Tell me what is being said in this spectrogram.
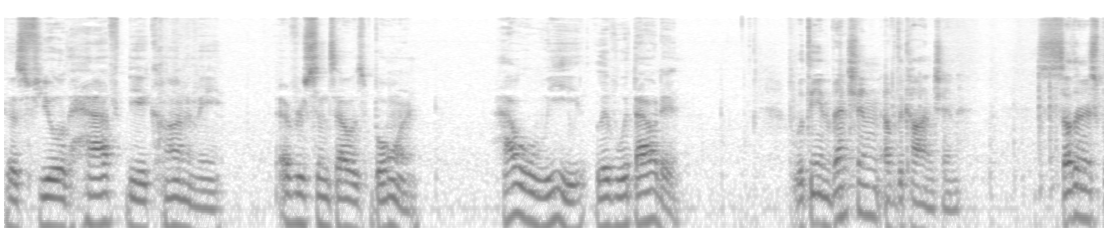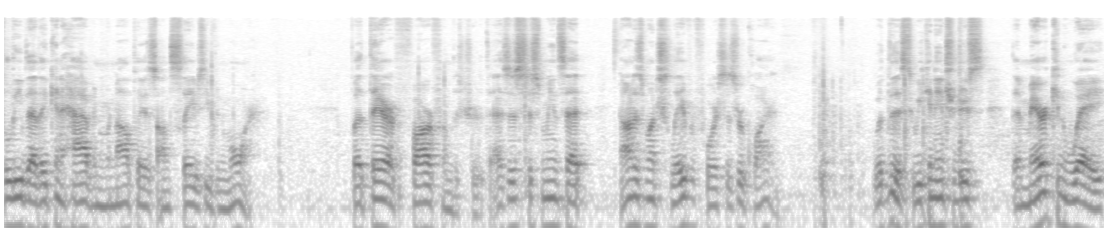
has fueled half the economy ever since I was born. How will we live without it? With the invention of the cotton gin, Southerners believe that they can have and monopolize on slaves even more. But they are far from the truth, as this just means that not as much labor force is required. With this, we can introduce the American way,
